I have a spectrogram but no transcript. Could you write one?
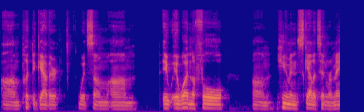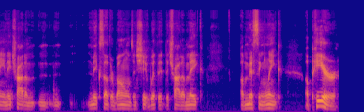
um, put together with some. Um, it, it wasn't a full um, human skeleton remain. They try to m- mix other bones and shit with it to try to make a missing link appear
